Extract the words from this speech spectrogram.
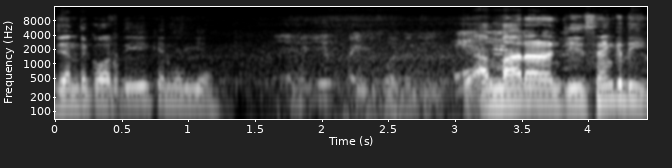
ਜਿੰਦ ਕੌਰ ਦੀ ਇਹ ਕਿੰਨੇ ਦੀ ਆ? ਇਹ ਹੈਗੀ 3500 ਰੁਪਏ ਦੀ। ਆ ਮਹਾਰਾਣਾ ਰਣਜੀਤ ਸਿੰਘ ਦੀ।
